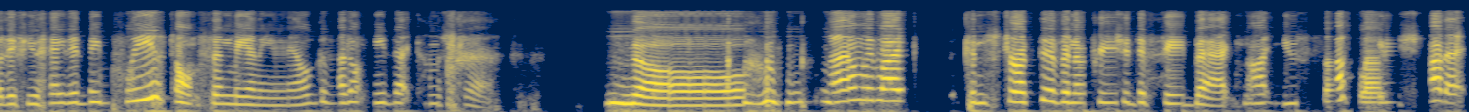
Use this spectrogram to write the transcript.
But if you hated me, please don't send me an email because I don't need that kind of stress. No. I only like constructive and appreciative feedback, not you suck, lady, shut it.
